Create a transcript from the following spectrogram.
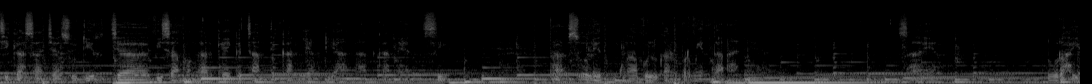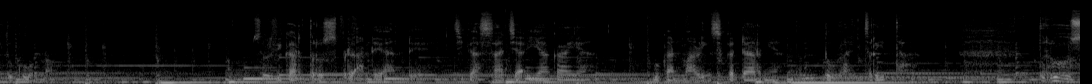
jika saja Sudirja bisa menghargai kecantikan yang diangankan Nancy, tak sulit mengabulkan permintaannya. Sayang, lurah itu kuno. Zulfikar terus berandai-andai jika saja ia kaya, bukan maling sekedarnya, tentu lain cerita. Terus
